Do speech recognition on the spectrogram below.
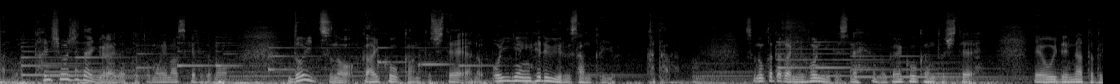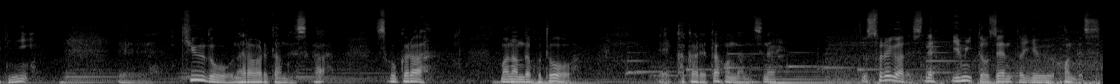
あの大正時代ぐらいだったと思いますけれどもドイツの外交官としてあのオイゲン・ヘルゲルさんという方その方が日本にですねあの外交官として、えおいでになった時に、えー、弓道を習われたんですがそこから学んだことを、え、書かれた本なんですね。それがですね「弓と禅」という本です。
